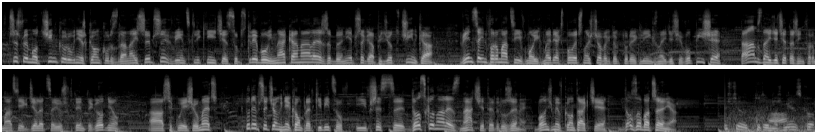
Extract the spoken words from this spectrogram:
W przyszłym odcinku również konkurs dla najszybszych, więc kliknijcie subskrybuj na kanale, żeby nie przegapić odcinka. Więcej informacji w moich mediach społecznościowych, do których link znajdziecie w opisie. Tam znajdziecie też informacje, gdzie lecę już w tym tygodniu. A szykuje się mecz, który przyciągnie komplet kibiców i wszyscy doskonale znacie te drużyny. Bądźmy w kontakcie. Do zobaczenia. Oczywiście tutaj masz mięsko,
